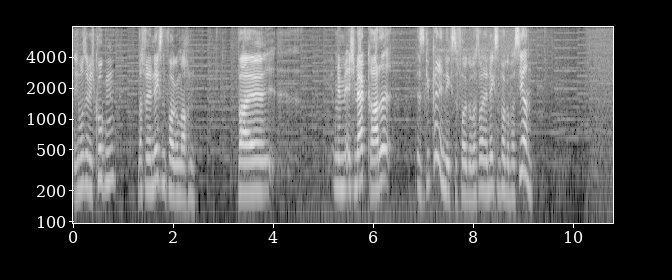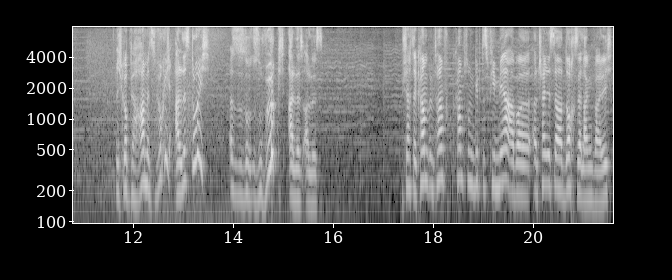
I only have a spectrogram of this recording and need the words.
Ich muss nämlich gucken, was wir in der nächsten Folge machen. Weil ich merke gerade, es gibt keine nächste Folge. Was soll in der nächsten Folge passieren? Ich glaube, wir haben jetzt wirklich alles durch. Also so, so wirklich alles, alles. Ich dachte, Kampf, im Kampf, Kampfturm gibt es viel mehr, aber anscheinend ist er doch sehr langweilig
